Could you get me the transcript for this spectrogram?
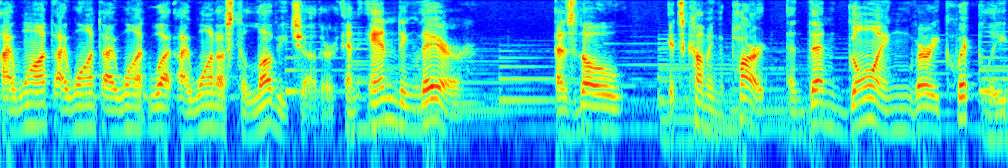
I want, I want, I want what? I want us to love each other and ending there as though it's coming apart and then going very quickly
